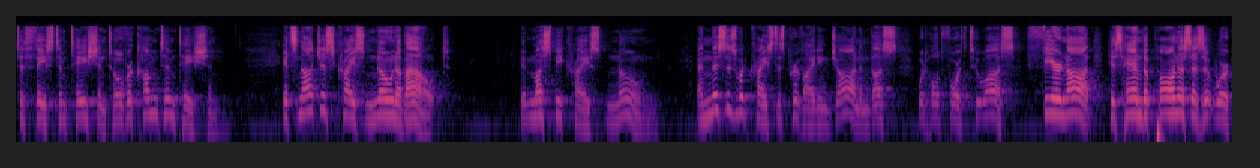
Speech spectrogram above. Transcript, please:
to face temptation, to overcome temptation. It's not just Christ known about, it must be Christ known. And this is what Christ is providing John, and thus would hold forth to us. Fear not, his hand upon us, as it were,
